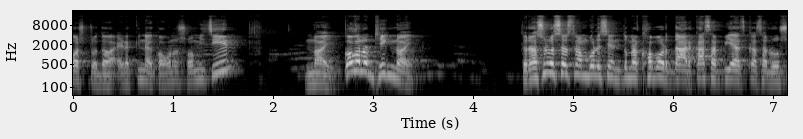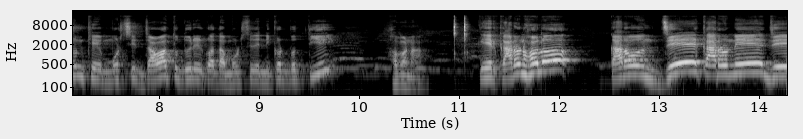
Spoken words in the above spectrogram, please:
কষ্ট দেওয়া, এটা কি নয়, কখনো সমীচীন নয়, কখনো ঠিক নয়। তো রাসুলাম বলেছেন, তোমরা খবরদার কাঁচা পেঁয়াজ, কাঁচা রসুন খেয়ে মসজিদ যাওয়া তো দূরের কথা, মসজিদের নিকটবর্তী হবে না। এর কারণ হলো কারণ যে কারণে যে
